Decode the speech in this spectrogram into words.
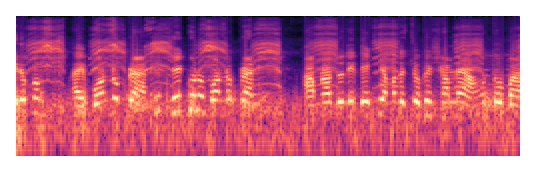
এরকম বন্য প্রাণী, যে কোনো বন্য প্রাণী, আমরা যদি দেখি আমাদের চোখের সামনে আহত বা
